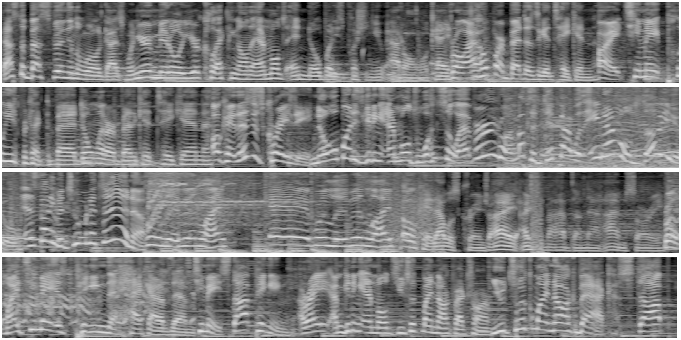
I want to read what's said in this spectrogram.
That's the best feeling in the world, guys. When you're in middle, you're collecting all the emeralds and nobody's pushing you at all, okay? Bro, I hope our bed doesn't get taken. All right, teammate, please protect the bed. Don't let our bed get taken. Okay, this is crazy. Nobody's getting emeralds whatsoever? Bro, I'm about to dip out with eight emeralds, W. And it's not even two minutes in. We're living life. Hey, we're living life. Okay, that was cringe. I, I should not have done that. I'm sorry. Bro, my teammate is pinging the heck out of them. Teammate, stop pinging, all right? I'm getting emeralds. You took my knockback charm. You took my knockback. Stop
